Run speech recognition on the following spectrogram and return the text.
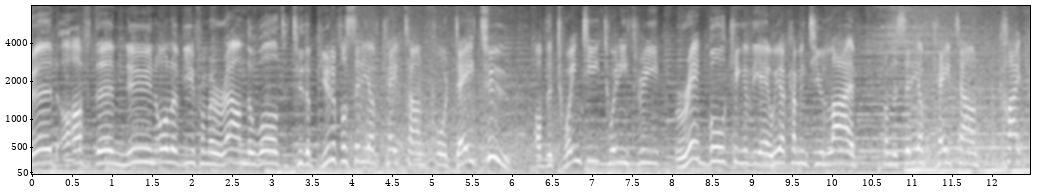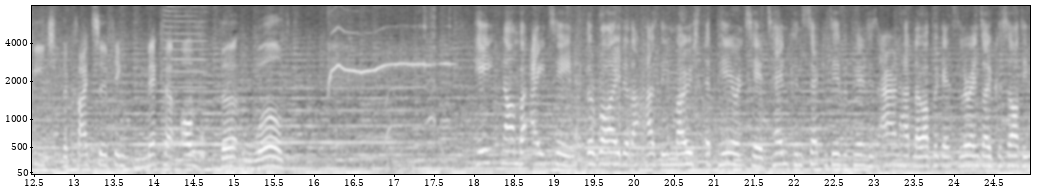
Good afternoon, all of you from around the world, to the beautiful city of Cape Town for day two of the 2023 Red Bull King of the Air. We are coming to you live from the city of Cape Town, Kite Beach, the kite surfing mecca of the world. Heat number 18, the rider that has the most appearance here, 10 consecutive appearances. Aaron Hadlow up against Lorenzo Casati.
